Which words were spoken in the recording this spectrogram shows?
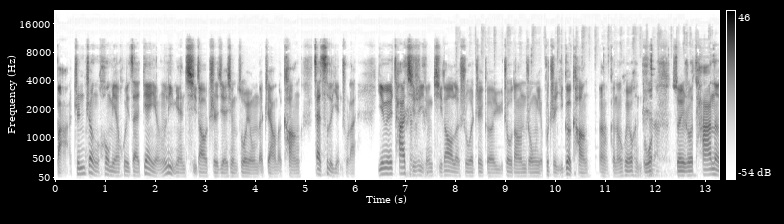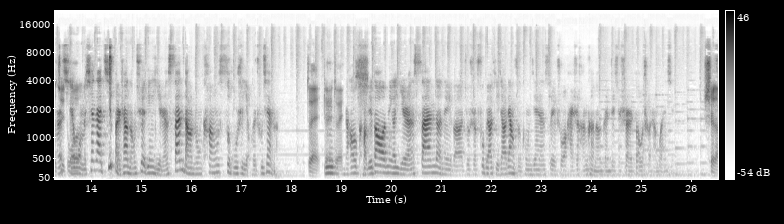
把真正后面会在电影里面起到直接性作用的这样的康再次的引出来，因为他其实已经提到了说这个宇宙当中也不止一个康，啊，可能会有很多，所以说他呢而最多且我们现在基本上能确定，蚁人三当中康似乎是也会出现的。嗯对对对，然后考虑到那个蚁人三的那个就是副标题叫量子空间，所以说还是很可能跟这些事儿都扯上关系。是的，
